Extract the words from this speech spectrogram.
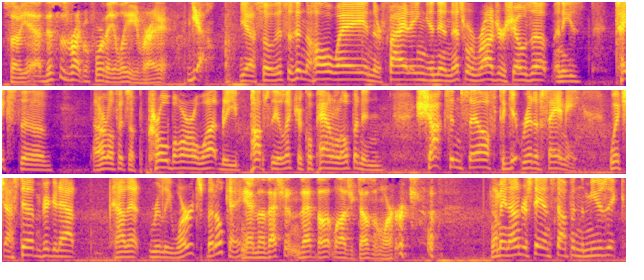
so yeah, this is right before they leave, right? yeah, yeah. So this is in the hallway, and they're fighting, and then that's where Roger shows up, and he takes the. I don't know if it's a crowbar or what, but he pops the electrical panel open and shocks himself to get rid of Sammy, which I still haven't figured out how that really works, but okay. Yeah, no, that shouldn't. That, that logic doesn't work. I mean, I understand stopping the music,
